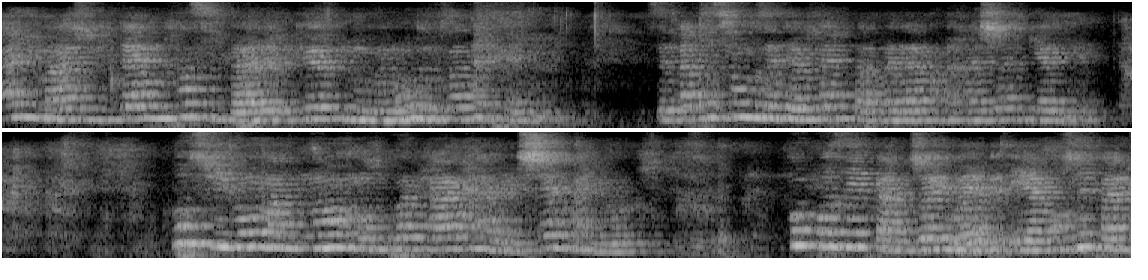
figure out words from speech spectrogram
À l'image du thème principal que nous venons de vous interpréter. Cette partition nous été offerte par Madame Rachel Gallier. Poursuivons maintenant notre programme avec Shell Mayock, composé par Joy Webb et arrangé par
